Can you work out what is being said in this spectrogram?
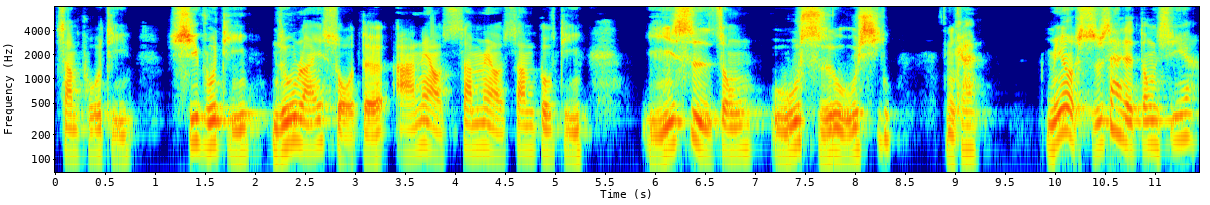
三菩提。须菩提，如来所得阿耨三藐三菩提，一世中无实无虚。你看，没有实在的东西呀，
